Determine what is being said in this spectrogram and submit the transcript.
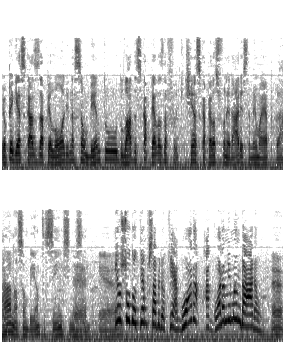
Eu peguei as casas Apelon ali na São Bento, do lado das capelas da que tinha as capelas funerárias também uma época. né? Ah, na São Bento, sim, sim, É. sim. É. Eu sou do tempo, sabe do que? Agora, agora me mandaram. É.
